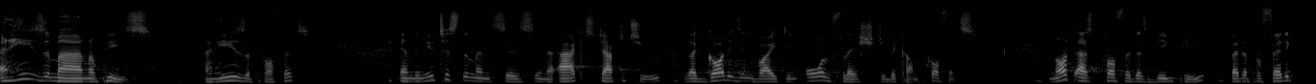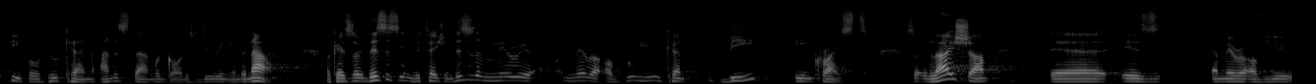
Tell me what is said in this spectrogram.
And he's a man of peace, and he is a prophet. And the New Testament says in Acts chapter 2 that God is inviting all flesh to become prophets. Not as prophet as big P, but a prophetic people who can understand what God is doing in the now. Okay, so this is invitation. This is a mirror, mirror of who you can be in Christ. So Elisha uh, is a mirror of you.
